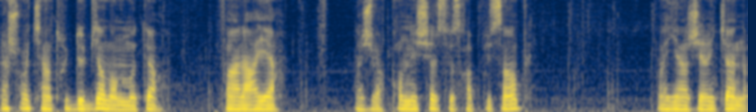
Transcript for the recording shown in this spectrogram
Là, je crois qu'il y a un truc de bien dans le moteur. Enfin, à l'arrière. je vais reprendre l'échelle, ce sera plus simple. il y a un jerrycan.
